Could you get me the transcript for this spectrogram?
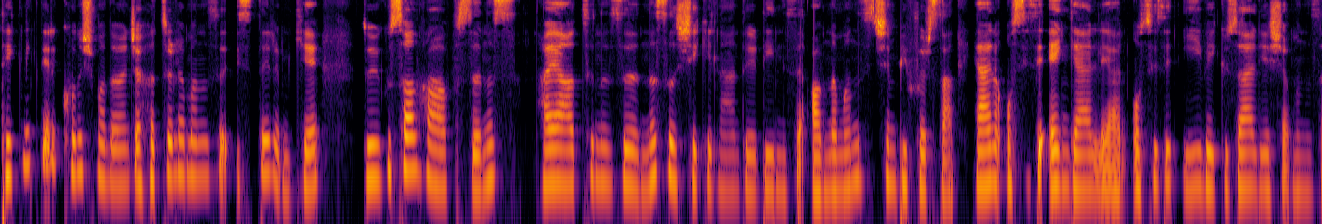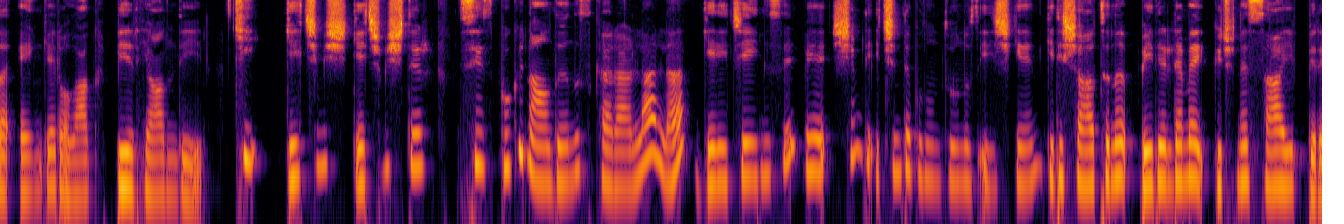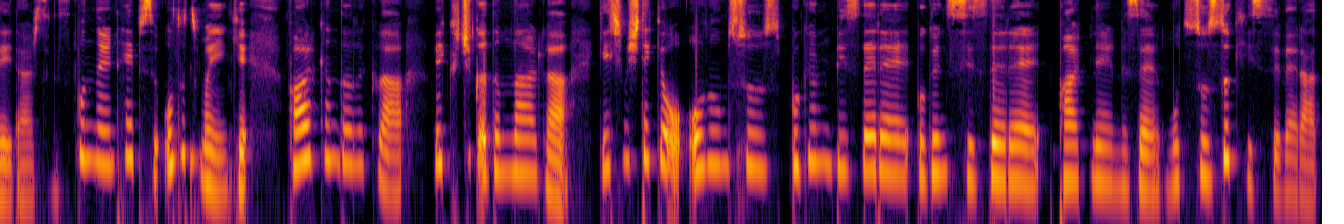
teknikleri konuşmadan önce hatırlamanızı isterim ki Duygusal hafızanız hayatınızı nasıl şekillendirdiğinizi anlamanız için bir fırsat. Yani o sizi engelleyen, o sizin iyi ve güzel yaşamınıza engel olan bir yan değil. Ki geçmiş geçmiştir. Siz bugün aldığınız kararlarla geleceğinizi ve şimdi içinde bulunduğunuz ilişkinin gidişatını belirleme gücüne sahip bireylersiniz. Bunların hepsi unutmayın ki farkındalıkla ve küçük adımlarla geçmişteki o olumsuz bugün bizlere, bugün sizlere, partnerinize mutsuzluk hissi veren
